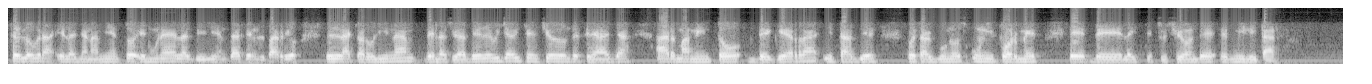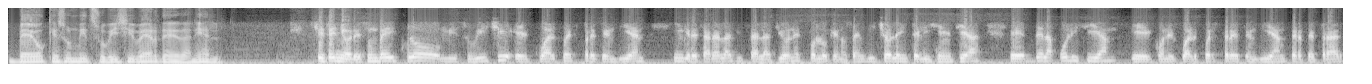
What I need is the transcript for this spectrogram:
se logra el allanamiento en una de las viviendas en el barrio La Carolina de la ciudad de Villavicencio, donde se halla armamento de guerra y también, pues algunos uniformes eh, de la institución de, eh, militar. Veo que es un Mitsubishi verde, Daniel. Sí, señor, es un vehículo Mitsubishi, el cual pues pretendían ingresar a las instalaciones, por lo que nos han dicho la inteligencia eh, de la policía, eh, con el cual pues pretendían perpetrar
